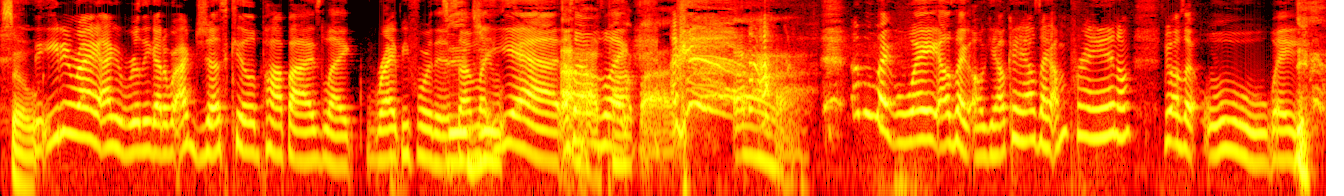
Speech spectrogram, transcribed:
So The eating right, I really got to work. I just killed Popeyes like right before this. So I'm like, yeah. That's why I Ah, was like, Popeyes. Ah. Like, wait. I was like, oh yeah, okay. I was like, I'm praying. I'm. Dude, I was like, oh wait.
